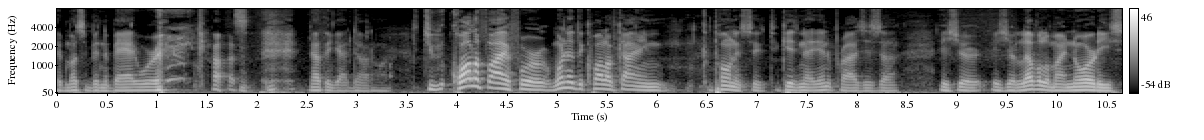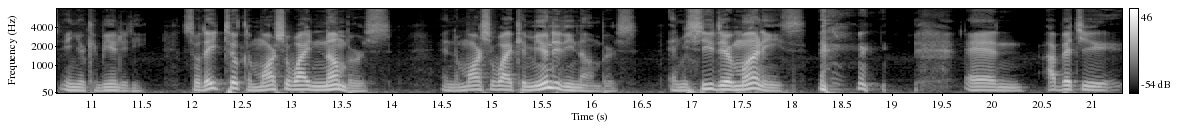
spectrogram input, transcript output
it must have been the bad word because nothing got done on it. To qualify for one of the qualifying components to, to getting that enterprise is, uh, is, your, is your level of minorities in your community. So they took the Marshall White numbers and the Marshall White community numbers and received their monies. and I bet you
